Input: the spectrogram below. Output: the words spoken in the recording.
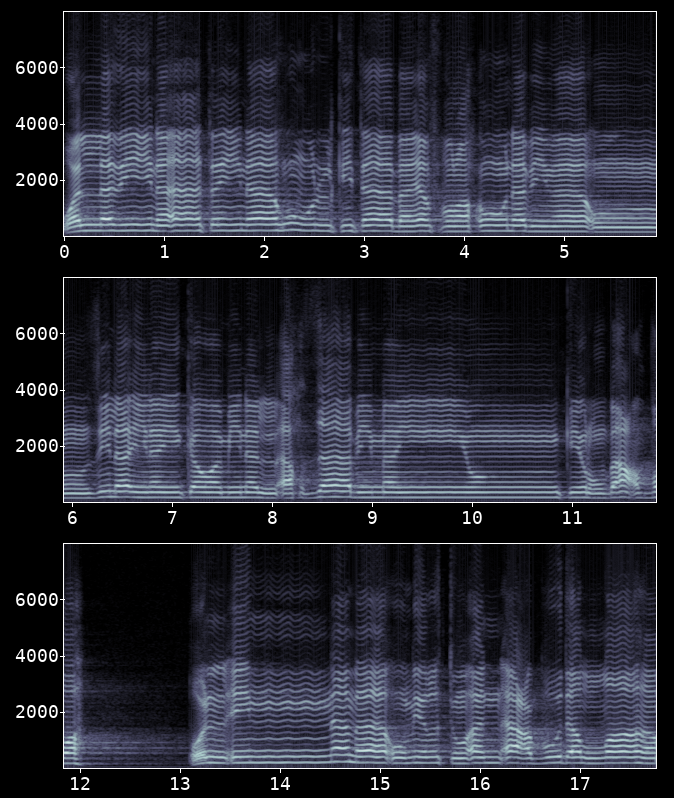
والذين آتيناهم الكتاب يفرحون بما أنزل إليك ومن الأحزاب من ينكر بعضه قل إنما أمرت أن أعبد الله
